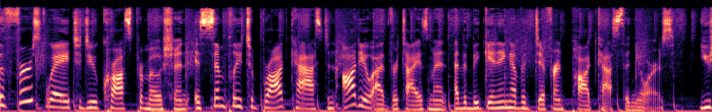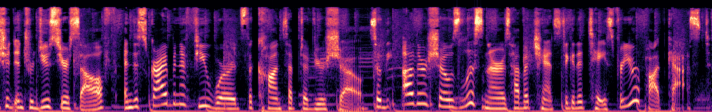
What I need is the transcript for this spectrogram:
The first way to do cross promotion is simply to broadcast an audio advertisement at the beginning of a different podcast than yours. You should introduce yourself and describe in a few words the concept of your show so the other show's listeners have a chance to get a taste for your podcast.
